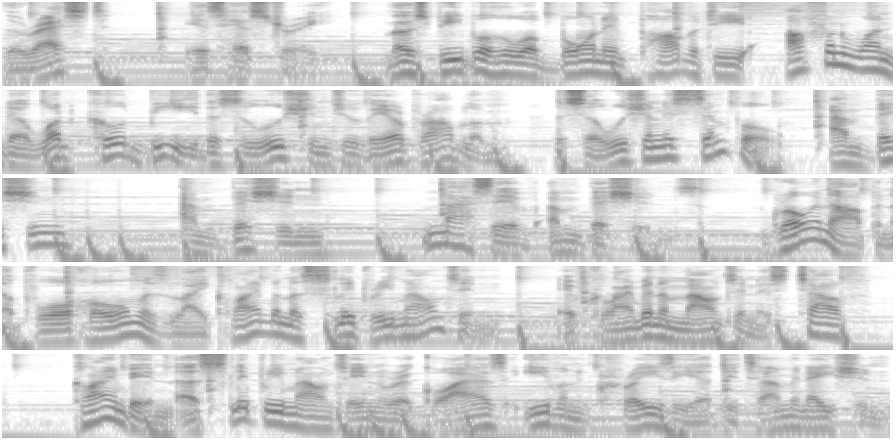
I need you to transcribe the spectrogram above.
The rest is history. Most people who are born in poverty often wonder what could be the solution to their problem. The solution is simple. Ambition, ambition, massive ambitions. Growing up in a poor home is like climbing a slippery mountain. If climbing a mountain is tough, climbing a slippery mountain requires even crazier determination.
